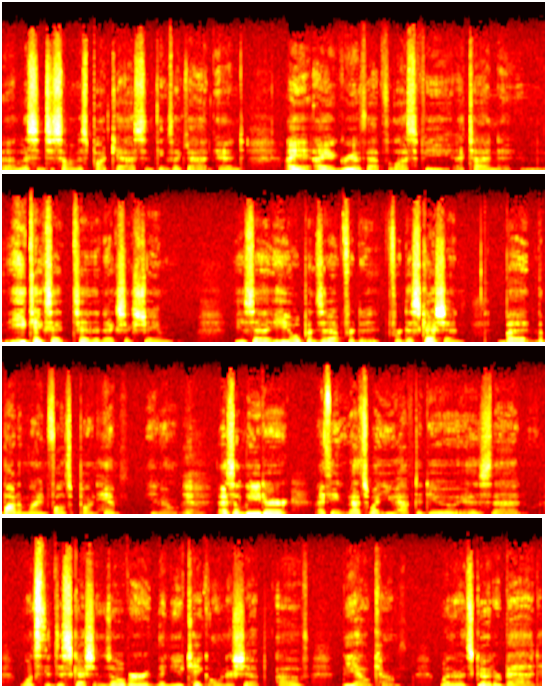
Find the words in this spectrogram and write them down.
uh, listened to some of his podcasts and things like that. And I I agree with that philosophy a ton. He takes it to the next extreme. He said he opens it up for for discussion, but the bottom line falls upon him. You know, yeah. As a leader, I think that's what you have to do. Is that once the discussion's over, then you take ownership of the outcome, whether it's good or bad.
